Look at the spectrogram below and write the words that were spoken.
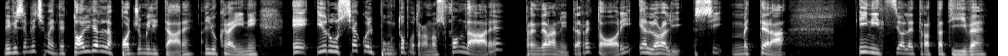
devi semplicemente togliere l'appoggio militare agli ucraini e i russi a quel punto potranno sfondare, prenderanno i territori e allora lì si metterà inizio alle trattative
